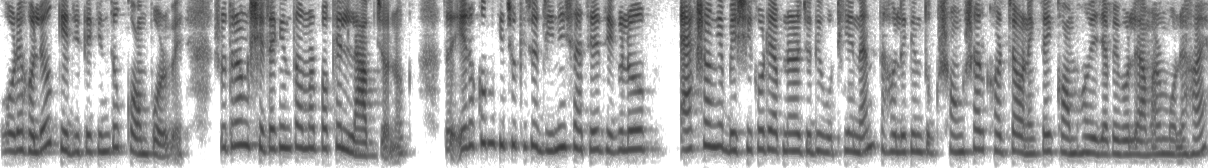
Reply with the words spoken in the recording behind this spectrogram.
করে হলেও কেজিতে কিন্তু কম পড়বে। সুতরাং সেটা কিন্তু আমার পক্ষে লাভজনক। তো এরকম কিছু কিছু জিনিস আছে যেগুলো একসঙ্গে বেশি করে আপনারা যদি উঠিয়ে নেন, তাহলে কিন্তু সংসার খরচা অনেকটাই কম হয়ে যাবে বলে আমার মনে হয়।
